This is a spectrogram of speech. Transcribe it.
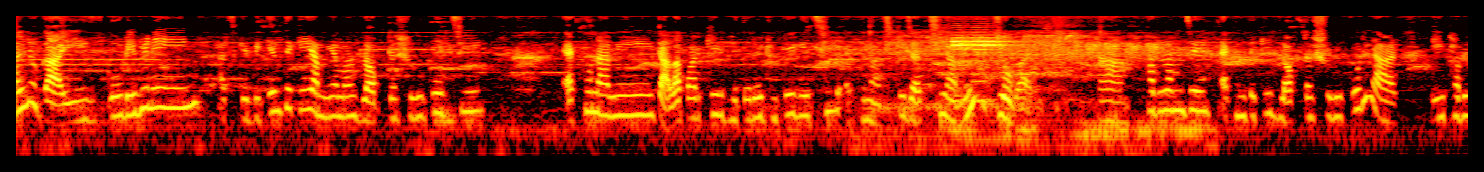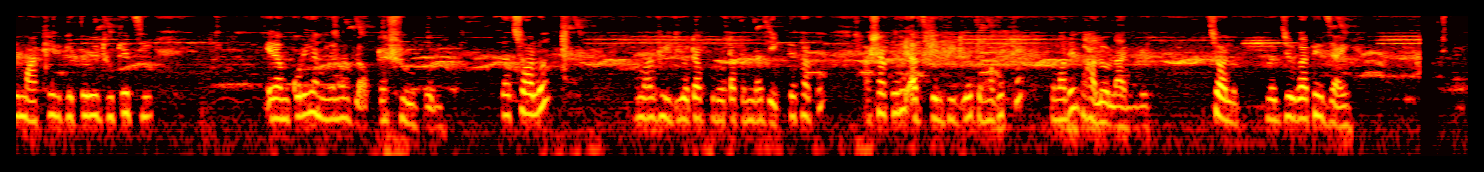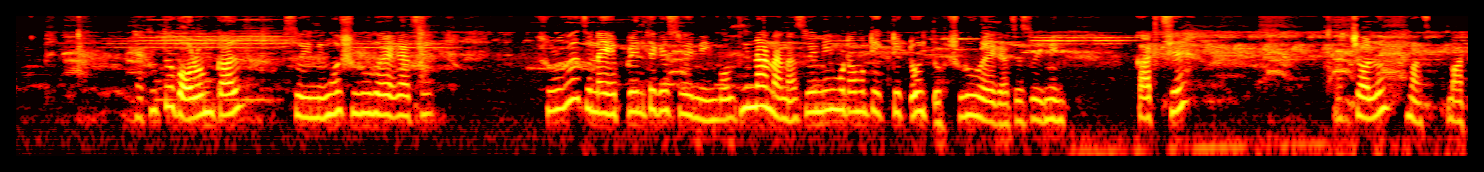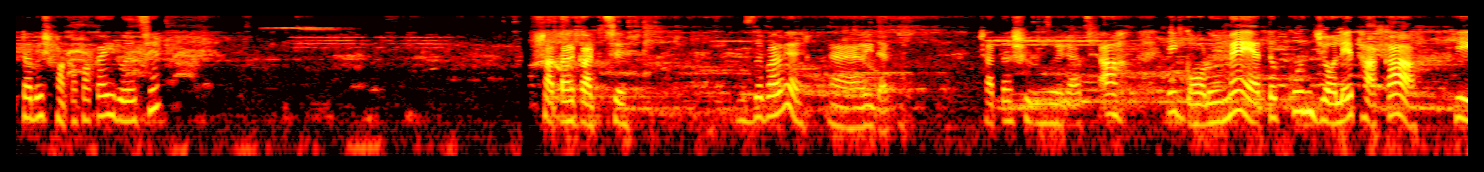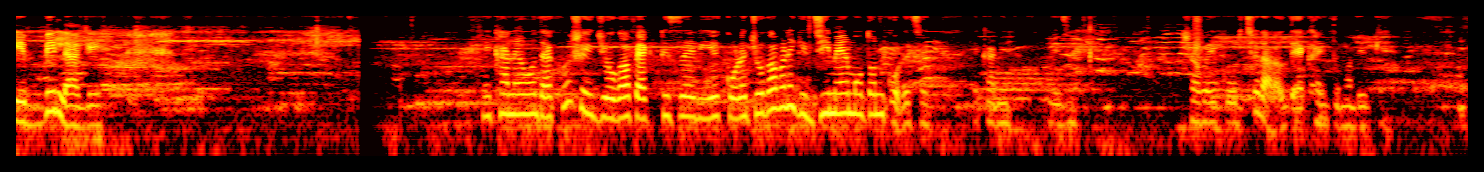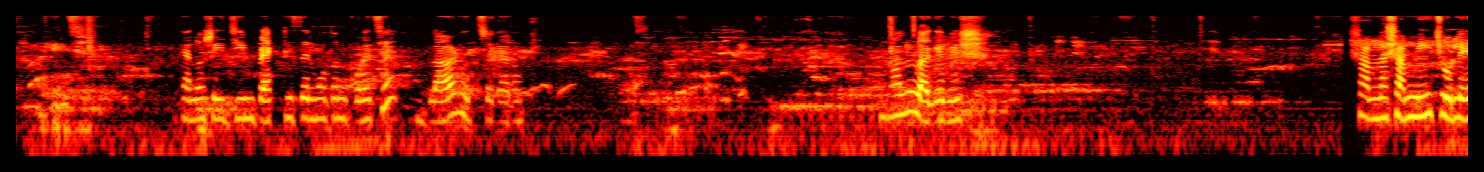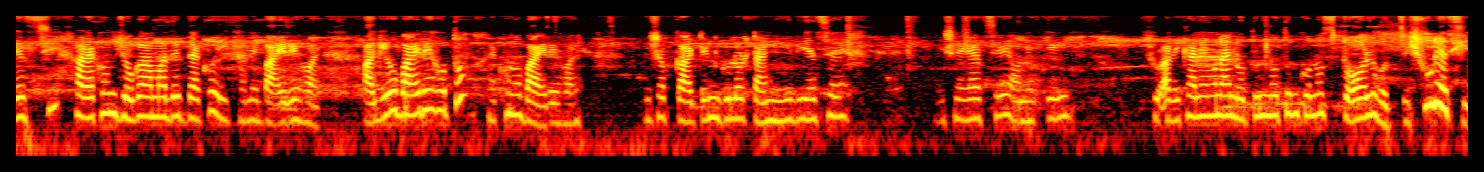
Hello guys good evening. আজকে বিকেল থেকেই আমি আমার ব্লগটা শুরু করছি। এখন আমি টালা পার্কের ভেতরে ঢুকে গেছি। এখন আজকে যাচ্ছি আমি যোগায় তা ভাবলাম যে এখন থেকেই ব্লগটা শুরু করি আর এইভাবে মাঠের ভেতরে ঢুকেছি। এরম করেই আমি আমার ব্লগটা শুরু করি। তা চলো, আমার ভিডিওটা পুরোটা তোমরা দেখতে থাকো। আশা করি আজকের ভিডিও তোমাদেরকে, তোমাদের ভালো লাগবে। চলো যোগাতে যাই। এখন তো গরমকাল, সুইমিংও শুরু হয়ে গেছে। শুরু হয়েছে না? এপ্রিল থেকে সুইমিং বলছি না না না, সুইমিং মোটামুটি একটু একটু, ওই তো শুরু হয়ে গেছে সুইমিং। কাটছে। আর চলো মাঠটা বেশ ফাঁকা ফাঁকাই রয়েছে। সাঁতার কাটছে। বুঝতে পারবে? হ্যাঁ ওই দেখো। সাঁতার শুরু হয়ে গেছে। আহ, এই গরমে এতক্ষণ জলে থাকা হেভি লাগে। এখানেও দেখো সেই যোগা প্র্যাকটিসের ইয়ে করে, যোগা মানে কি? জিমের মতন করেছে এখানে। এই যে সবাই করছে, দাঁড়াও দেখাই তোমাদেরকে। এই যে কেন সেই জিম প্র্যাকটিসের মতন করেছে? ব্লার হচ্ছে কেন? ভালো লাগে বেশ। সামনাসামনি চলে এসেছি। আর এখন যোগা আমাদের দেখো এইখানে বাইরে হয়। আগেও বাইরে হতো, এখনও বাইরে হয়। এসব কার্টেনগুলো টাঙিয়ে দিয়েছে, এসে গেছে অনেকেই। আর এখানে মনে হয় নতুন নতুন কোনো স্টল হচ্ছে, শুনেছি,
